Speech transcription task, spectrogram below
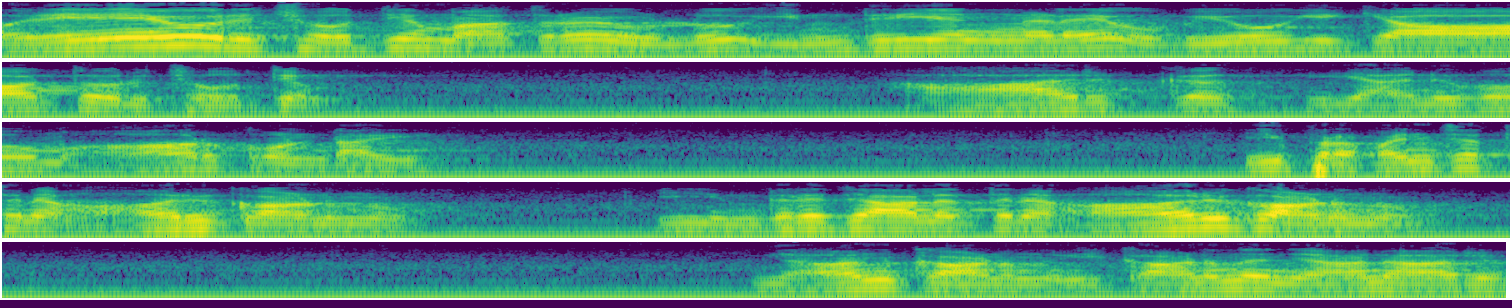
ഒരേ ഒരു ചോദ്യം മാത്രമേ ഉള്ളൂ. ഇന്ദ്രിയങ്ങളെ ഉപയോഗിക്കാത്ത ഒരു ചോദ്യം. ആർക്ക് ഈ അനുഭവം ആർക്കുണ്ടായി? ഈ പ്രപഞ്ചത്തിന് ആര് കാണുന്നു? ഈ ഇന്ദ്രജാലത്തിന് ആര് കാണുന്നു? ഞാൻ കാണുന്നു. ഈ കാണുന്ന ഞാൻ ആര്?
